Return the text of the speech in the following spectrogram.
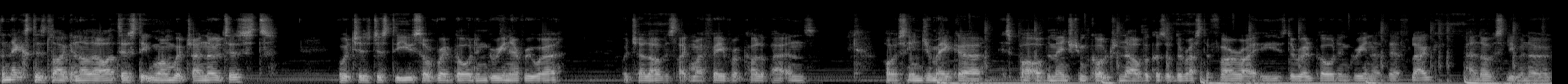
The next is like another artistic one which I noticed, which is just the use of red, gold and green everywhere, which I love. It's like my favorite color patterns. Obviously in Jamaica, it's part of the mainstream culture now because of the Rastafari who use the red, gold and green as their flag. And obviously we know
